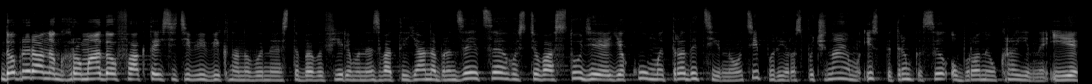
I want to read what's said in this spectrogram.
Добрий ранок, громадо. Факти СІТІВІ Вікна новини СТБ в ефірі. Мене звати Яна Брензей. Це гостьова студія, яку ми традиційно у цій порі розпочинаємо із підтримки Сил оборони України. І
